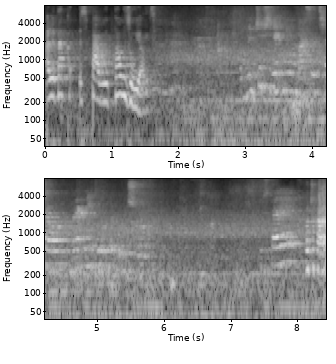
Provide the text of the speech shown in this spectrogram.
ale tak spał, pauzując. Obliczę średnią masę ciała wybranej grupy uczniów. Poczekaj.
